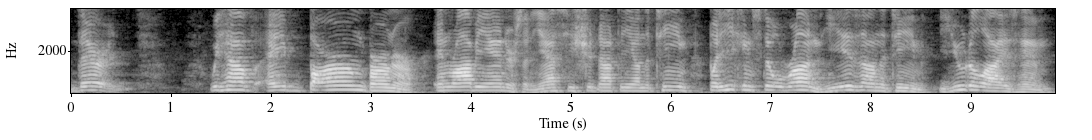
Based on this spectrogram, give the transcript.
There we have a barn burner in Robbie Anderson. Yes, he should not be on the team, but he can still run. He is on the team. Utilize him.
